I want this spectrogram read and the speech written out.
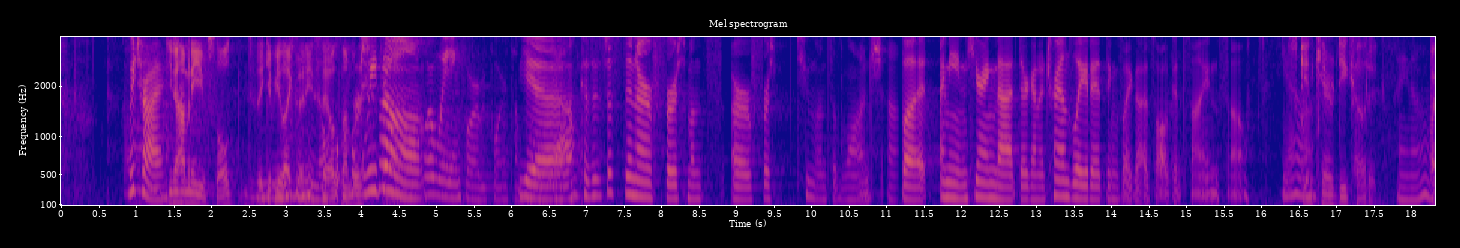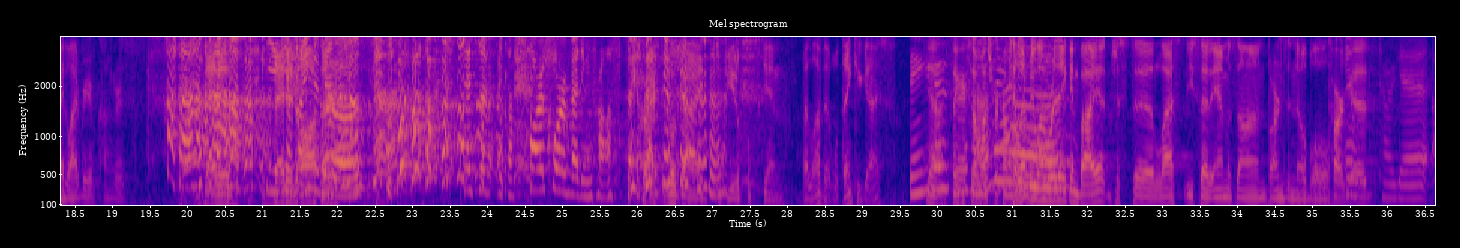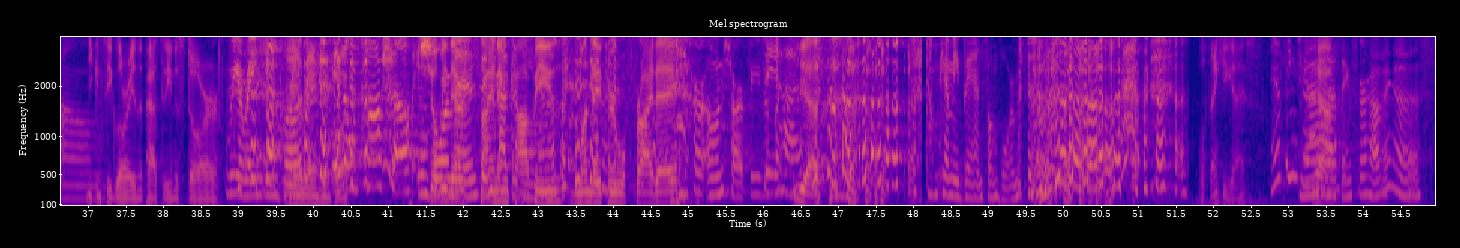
We try. Do you know how many you've sold? Do they give you like any sales numbers? We don't. We're waiting for a report at some. Yeah, because it's just in our first month, our first two months of launch. Uh, but I mean, hearing that they're going to translate it, things like that, it's all good signs. So, yeah. Skincare Decoded I know. by Library of Congress. vetted You can vetted find the authors. videos. it's a it's a hardcore vetting process. The Practical guide to beautiful skin. I love it. Well, thank you guys. Thank you Yeah, guys thank you so much for coming Tell on. everyone where they can buy it. Just uh, last, you said Amazon, Barnes and Noble. Target. Target. Um, You can see Gloria in the Pasadena store. rearranging books. Rearranging books. It's on top shelf in She'll be there signing copies Monday through Friday. her own Sharpie. Just Say like, hi. Yes. Don't get me banned from Vroman's. Well, thank you guys. yeah, thanks for yeah, Yeah. thanks for having us.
